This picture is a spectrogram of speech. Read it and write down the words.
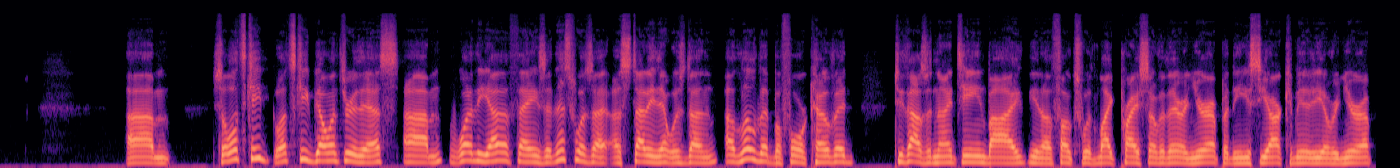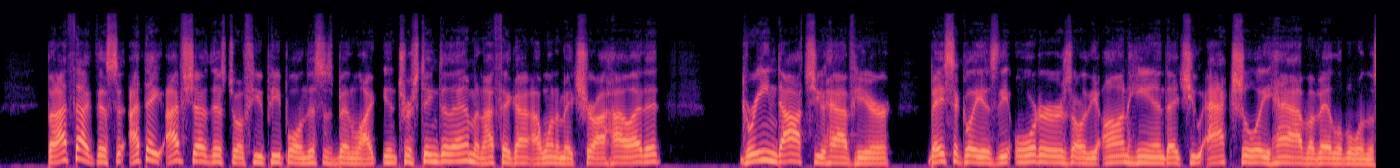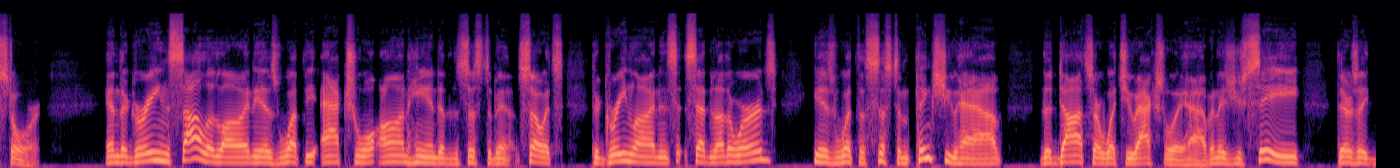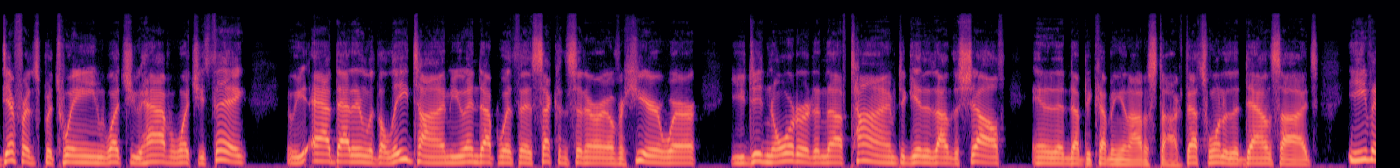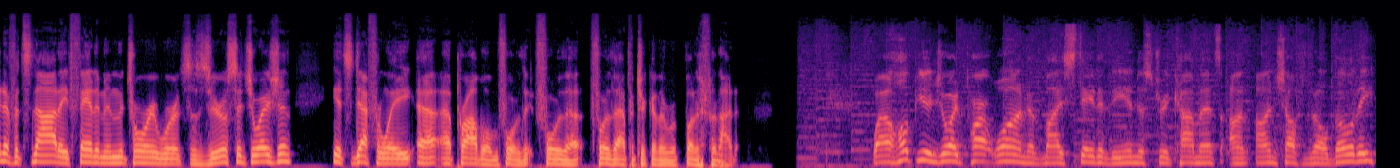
Um, so let's keep let's keep going through this. Um, one of the other things, and this was a, a, study that was done a little bit before COVID, 2019, by you know folks with Mike Price over there in Europe and the ECR community over in Europe. But I think this, I think I've showed this to a few people, and this has been like interesting to them, and I think I, I want to make sure I highlight it green dots you have here basically is the orders or the on hand that you actually have available in the store. And the green solid line is what the actual on hand of the system is. So it's the green line, and said in other words, is what the system thinks you have. The dots are what you actually have. And as you see, there's a difference between what you have and what you think. We add that in with the lead time, you end up with a second scenario over here where you didn't order it enough time to get it on the shelf and it ended up becoming an out of stock. That's one of the downsides. Even if it's not a phantom inventory where it's a zero situation, it's definitely a, a problem for the for the for that particular replenishment item. Well, I hope you enjoyed part one of my state of the industry comments on on shelf availability.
